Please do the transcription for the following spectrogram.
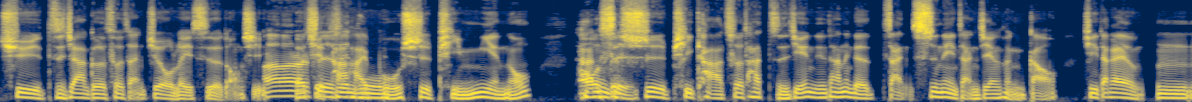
去芝加哥车展就有类似的东西，啊、而且它还不是平面哦，哦它那个是皮卡车，它直接它那个展室内展间很高，其实大概嗯，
